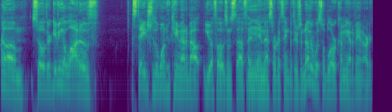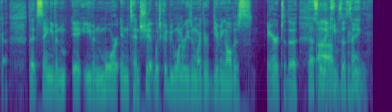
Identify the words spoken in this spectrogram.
Um, so they're giving a lot of stage to the one who came out about UFOs and stuff and, Mm. and that sort of thing. But there's another whistleblower coming out of Antarctica that's saying even even more intense shit, which could be one reason why they're giving all this air to the. That's where they um, keep the thing.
